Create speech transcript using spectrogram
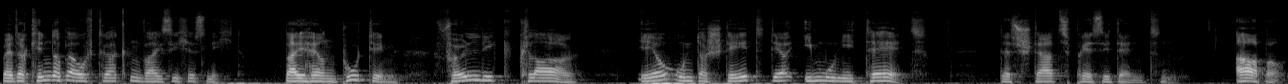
Bei der Kinderbeauftragten weiß ich es nicht. Bei Herrn Putin völlig klar, er untersteht der Immunität des Staatspräsidenten. Aber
